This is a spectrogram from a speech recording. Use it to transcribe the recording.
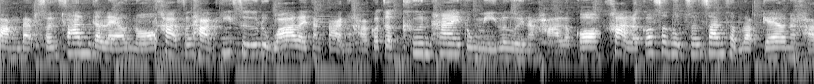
ฟังแบบสั้นๆกันแล้วเนาะค่ะสถานที่ซื้อหรือว่าอะไรต่างๆนะคะ ก็จะขึ้นให้ตรงนี้เลยนะคะ แล้วก็ค่ะแล้วก็สรุปสั้นๆสำหรับแก้วนะคะ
